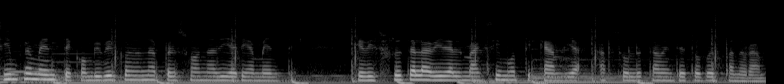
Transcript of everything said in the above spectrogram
Simplemente convivir con una persona diariamente que disfruta la vida al máximo te cambia absolutamente todo el panorama.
